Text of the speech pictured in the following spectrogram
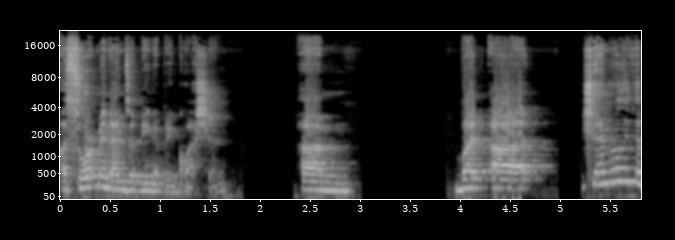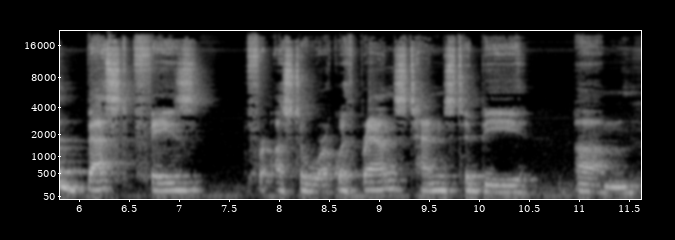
Assortment ends up being a big question, um, but uh, generally the best phase for us to work with brands tends to be um,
